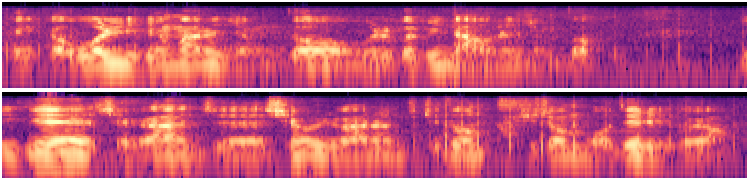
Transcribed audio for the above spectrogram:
그러니까 월 200만 원 정도 월급이 나오는 정도 이게 제가 이제 하는 기존, 기존 모델이고요.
